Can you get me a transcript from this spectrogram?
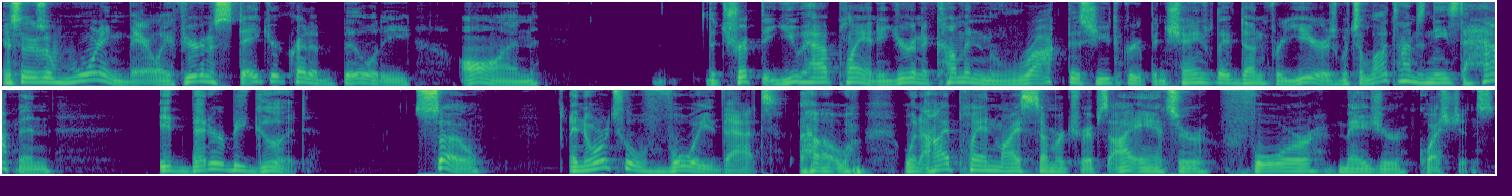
And so there's a warning there. Like if you're going to stake your credibility on the trip that you have planned and you're going to come in and rock this youth group and change what they've done for years, which a lot of times needs to happen, it better be good. So, in order to avoid that, uh, when I plan my summer trips, I answer four major questions.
